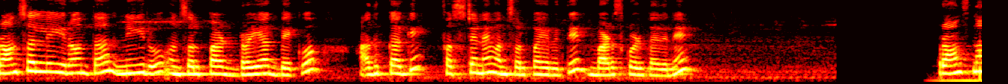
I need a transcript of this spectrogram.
ಪ್ರಾನ್ಸಲ್ಲಿ ಇರೋಂಥ ನೀರು ಒಂದು ಸ್ವಲ್ಪ ಡ್ರೈ ಆಗಬೇಕು. ಅದಕ್ಕಾಗಿ ಫಸ್ಟೇ ಒಂದು ಸ್ವಲ್ಪ ಈ ರೀತಿ ಬಾಡಿಸ್ಕೊಳ್ತಾ ಇದ್ದೀನಿ. ಪ್ರಾನ್ಸ್ನ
